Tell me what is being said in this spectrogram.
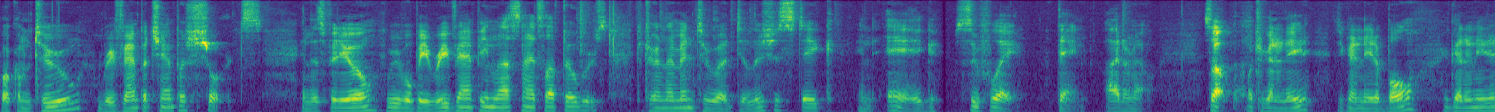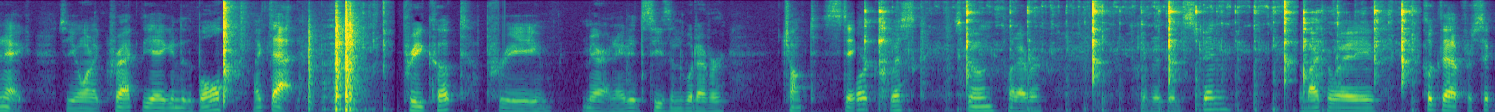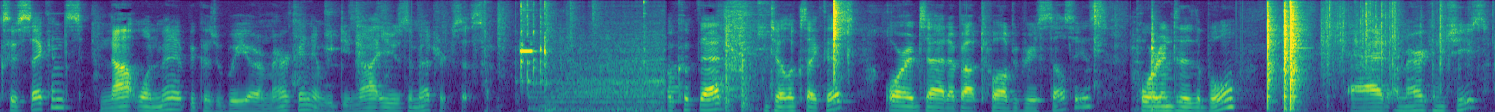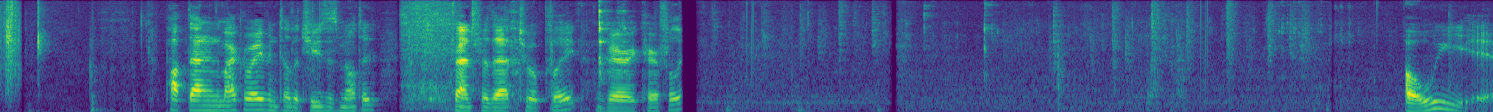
Welcome to Revampa Champa Shorts. In this video, we will be revamping last night's leftovers to turn them into a delicious steak and egg souffle thing. I don't know. So, what you're gonna need is you're gonna need a bowl, you're gonna need an egg. So you wanna crack the egg into the bowl like that. Pre-cooked, pre-marinated, seasoned, whatever, chunked steak, fork, whisk, spoon, whatever. Give it a good spin. The microwave. Cook that for 60 seconds, not one minute because we are American and we do not use the metric system. I'll cook that until it looks like this, or it's at about 12 degrees Celsius. Pour it into the bowl. Add American cheese. Pop that in the microwave until the cheese is melted. Transfer that to a plate very carefully. Oh yeah.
